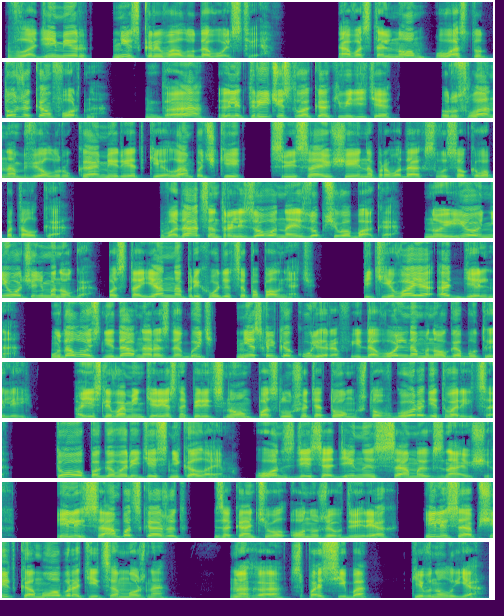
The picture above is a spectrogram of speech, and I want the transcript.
Владимир не скрывал удовольствия. А в остальном у вас тут тоже комфортно? Да, электричество, как видите. Руслан обвел руками редкие лампочки, свисающие на проводах с высокого потолка. Вода централизована из общего бака, но ее не очень много, постоянно приходится пополнять. Питьевая отдельно. Удалось недавно раздобыть несколько кулеров и довольно много бутылей. А если вам интересно перед сном послушать о том, что в городе творится, то поговорите с Николаем. Он здесь один из самых знающих. Или сам подскажет, заканчивал он уже в дверях, или сообщит, кому обратиться можно. «Ага, спасибо», — кивнул я.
